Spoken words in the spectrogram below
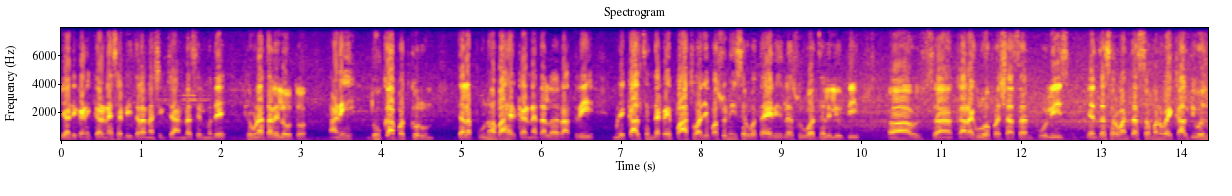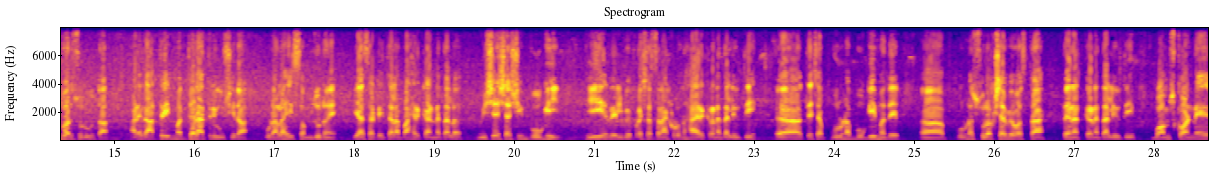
या ठिकाणी करण्यासाठी त्याला नाशिकच्या अंडासेलमध्ये ठेवण्यात आलेलं होतं. आणि धोका पत्करून त्याला पुन्हा बाहेर काढण्यात आलं. रात्री म्हणजे काल संध्याकाळी पाच वाजेपासून ही सर्व तयारीला सुरुवात झालेली होती. स- कारागृह प्रशासन पोलीस यांचा सर्वांचा समन्वय काल दिवसभर सुरू होता. आणि रात्री मध्यरात्री उशिरा कुणालाही समजू नये यासाठी त्याला बाहेर काढण्यात आलं. विशेष अशी बोगी ही रेल्वे प्रशासनाकडून हायर करण्यात आली होती. त्याच्या पूर्ण बोगीमध्ये पूर्ण सुरक्षा व्यवस्था तैनात करण्यात आली होती. बॉम्ब स्क्वॉडने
